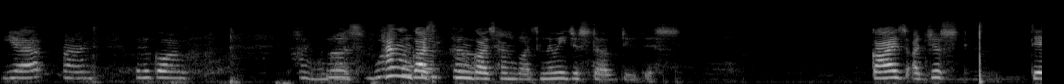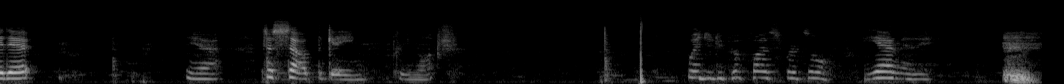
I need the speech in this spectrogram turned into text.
Yeah, and we're gonna go. Hang on, guys. Hang on, guys. Hang on, guys. Hang on, guys. Let me just uh, do this. Guys, I just did it. Yeah, just set up the game, pretty much. Wait, did you put fire spreads off? Yeah, Millie.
